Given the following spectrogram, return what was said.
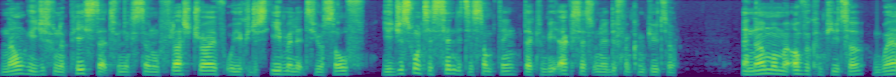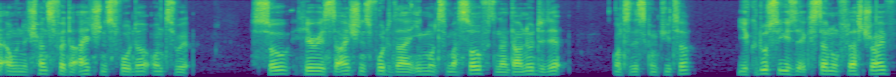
Now you just want to paste that to an external flash drive or you could just email it to yourself. You just want to send it to something that can be accessed on a different computer. And now I'm on my other computer where I want to transfer the iTunes folder onto it. So here is the iTunes folder that I emailed to myself and I downloaded it onto this computer. You could also use the external flash drive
